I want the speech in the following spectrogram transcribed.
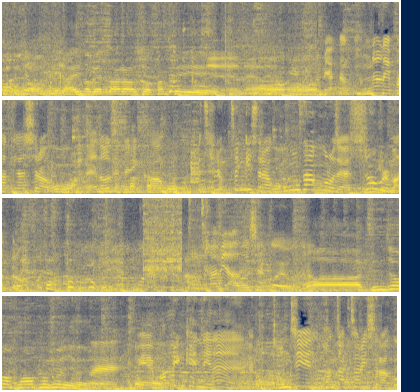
계속 나옵니다. 라인업에 따라서 칵테일. 좀 약간 광란의 파티 하시라고 에너지 드링크하고 체력 챙기시라고 홍삼으로 제가 시럽을 만들어 왔거든요. 잠이 안 오실 거예요. 와, 진정한 power potion이네요. 네. 이게 popping candy는 정신 반짝 차리시라고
